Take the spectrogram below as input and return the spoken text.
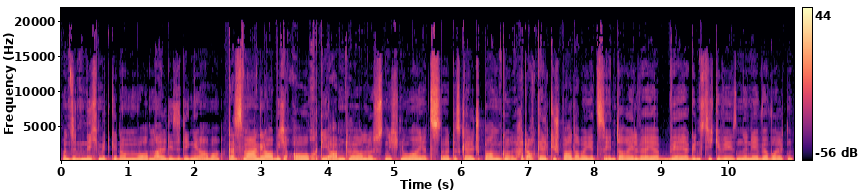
und sind nicht mitgenommen worden, all diese Dinge. Aber das war, glaube ich, auch die Abenteuerlust. Nicht nur jetzt äh, das Geld sparen, hat auch Geld gespart, aber jetzt Interrail wäre ja, wär ja günstig gewesen. Nee, wir wollten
